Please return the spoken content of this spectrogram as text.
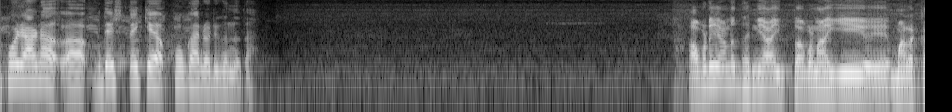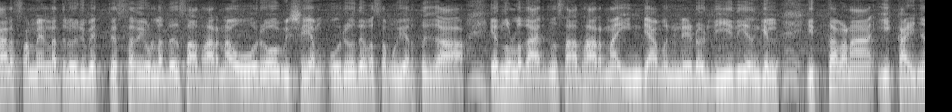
എപ്പോഴാണ് വിദേശത്തേക്ക് പോകാൻ ഒരുങ്ങുന്നത് അവിടെയാണ് ധന്യ ഇത്തവണ ഈ മഴക്കാല സമ്മേളനത്തിൽ ഒരു വ്യത്യസ്തതയുള്ളത്. സാധാരണ ഓരോ വിഷയം ഓരോ ദിവസം ഉയർത്തുക എന്നുള്ളതായിരുന്നു സാധാരണ ഇന്ത്യ മുന്നണിയുടെ ഒരു രീതിയെങ്കിൽ ഇത്തവണ ഈ കഴിഞ്ഞ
